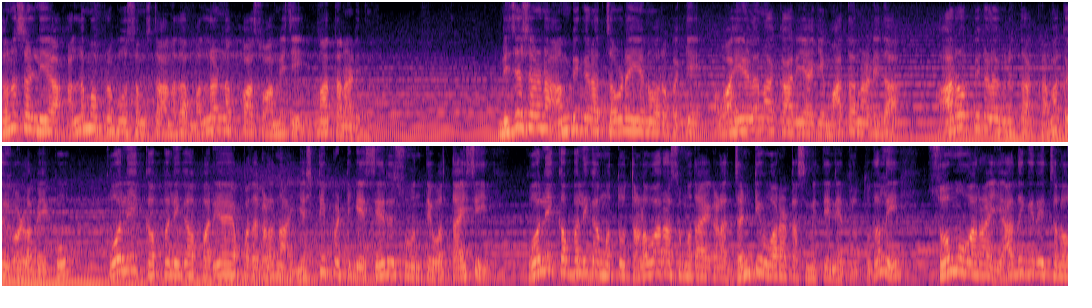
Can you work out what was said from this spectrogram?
ತೊನಸಳ್ಳಿಯ ಅಲ್ಲಮಪ್ರಭು ಸಂಸ್ಥಾನದ ಮಲ್ಲಣ್ಣಪ್ಪ ಸ್ವಾಮೀಜಿ ಮಾತನಾಡಿದರು. ನಿಜಶರಣ ಅಂಬಿಗರ ಚೌಡಯ್ಯನವರ ಬಗ್ಗೆ ಅವಹೇಳನಕಾರಿಯಾಗಿ ಮಾತನಾಡಿದ ಆರೋಪಿಗಳ ವಿರುದ್ಧ ಕ್ರಮ ಕೈಗೊಳ್ಳಬೇಕು, ಕೋಲಿ ಕಬ್ಬಲಿಗ ಪರ್ಯಾಯ ಪದಗಳನ್ನು ಎಷ್ಟಿಪಟ್ಟಿಗೆ ಸೇರಿಸುವಂತೆ ಒತ್ತಾಯಿಸಿ ಕೋಲಿ ಕಬ್ಬಲಿಗ ಮತ್ತು ತಳವಾರ ಸಮುದಾಯಗಳ ಜಂಟಿ ಹೋರಾಟ ಸಮಿತಿ ನೇತೃತ್ವದಲ್ಲಿ ಸೋಮವಾರ ಯಾದಗಿರಿ ಚಲೋ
